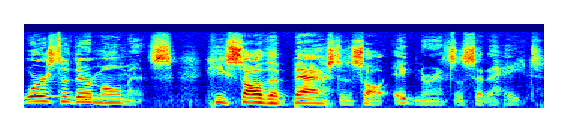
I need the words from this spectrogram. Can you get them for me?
worst of their moments, he saw the best and saw ignorance instead of hate.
